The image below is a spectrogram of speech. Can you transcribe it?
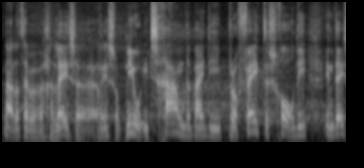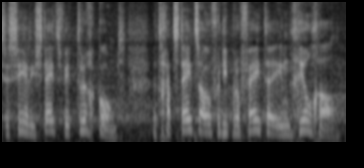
Nou, dat hebben we gelezen. Er is opnieuw iets gaande bij die profetenschool die in deze serie steeds weer terugkomt. Het gaat steeds over die profeten in Gilgal.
